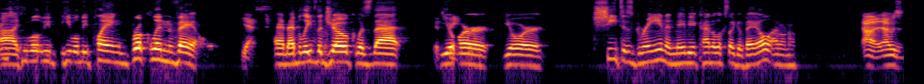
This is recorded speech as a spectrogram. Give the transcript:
Uh, he will be he will be playing Brooklyn Vale, Yes. and I believe the joke was that It's green. your your sheet is green and maybe it kind of looks like a veil. I don't know. Uh, that was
